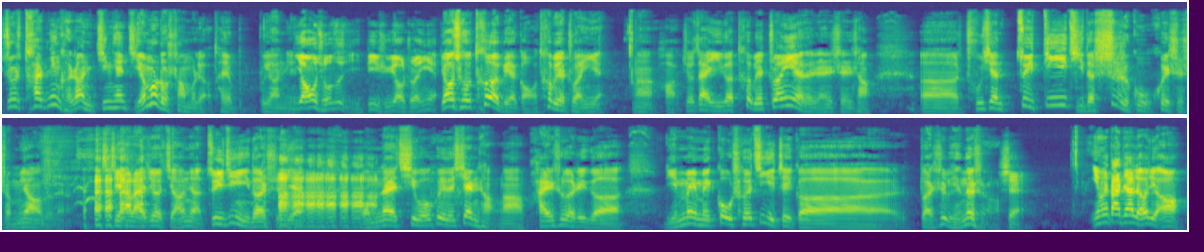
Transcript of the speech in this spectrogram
就是他宁可让你今天节目都上不了，他也不不让你要求自己必须要专业。要求特别高，特别专业啊。好，就在一个特别专业的人身上，呃，出现最低级的事故会是什么样子呢？接下来就要讲讲最近一段时间 我们在汽博会的现场啊，拍摄这个林妹妹购车记这个短视频的时候，是因为大家了解啊，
